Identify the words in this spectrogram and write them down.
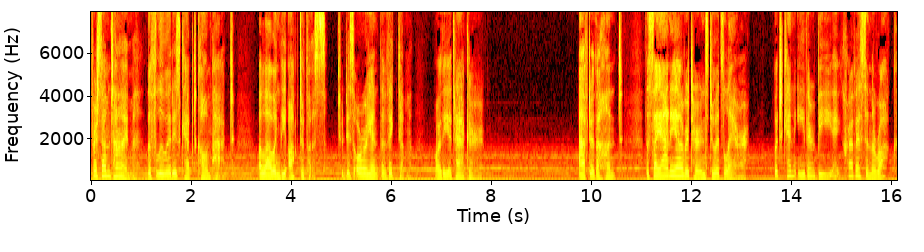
For some time, the fluid is kept compact, allowing the octopus to disorient the victim or the attacker. After the hunt, the cyanea returns to its lair, which can either be a crevice in the rock,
